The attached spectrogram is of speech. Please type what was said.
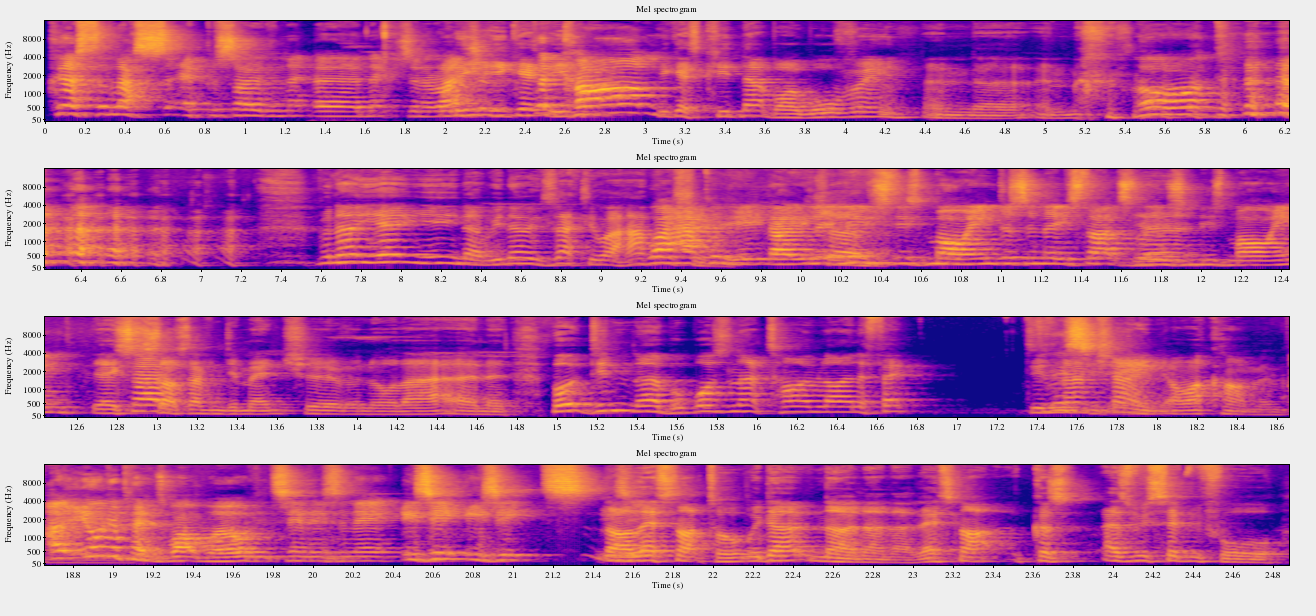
Because that's the last episode of uh, Next Generation. he, he, get- they he- can't. he gets kidnapped by Wolverine and uh, and. All right. but no, yeah, you know, we know exactly what happens. what happened? You know, he So- loses his mind, doesn't he? He starts Yeah. losing his mind. Yeah, he So- starts having dementia and all that, and uh, but didn't know. But wasn't that timeline effect? Didn't This that change? Oh, I can't remember. Uh, it all depends what world it's in, isn't it? Is it? Is it? Is no, it- let's not talk. We don't. No, no, no. Let's not because as we said before,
